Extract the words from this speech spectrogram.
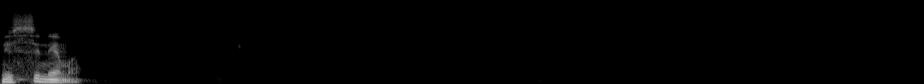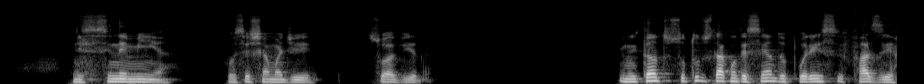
nesse cinema. Nesse cineminha, você chama de sua vida. No entanto, isso tudo está acontecendo por esse fazer.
